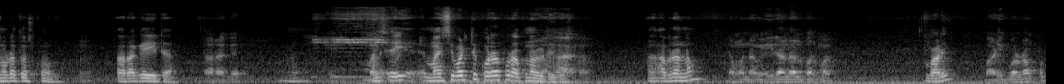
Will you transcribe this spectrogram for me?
নটা দশ পনেরো। তার আগে এইটা। তার আগে? মানে এই মাইসি বাড়িতে করার পর আপনার ওইটা হ্যাঁ। হ্যাঁ আপনার নাম? আমার নাম হিরালাল বর্মা। বাড়ি? বাড়ি বলরামপুর।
